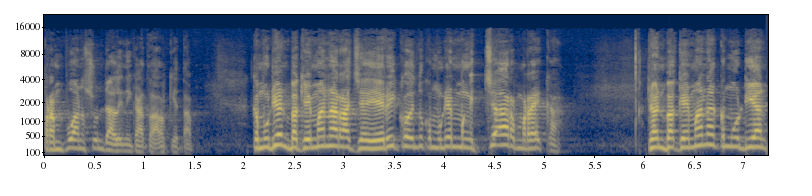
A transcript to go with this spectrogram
Perempuan sundal ini kata Alkitab. Kemudian bagaimana Raja Yeriko itu kemudian mengejar mereka. Dan bagaimana kemudian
